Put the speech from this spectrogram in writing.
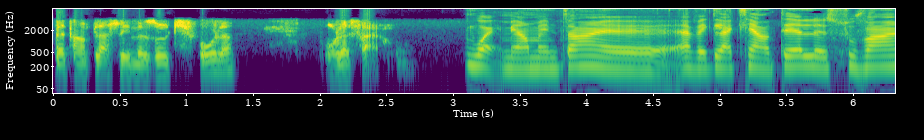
mettre en place les mesures qu'il faut là pour le faire. Oui, mais en même temps, euh, avec la clientèle souvent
